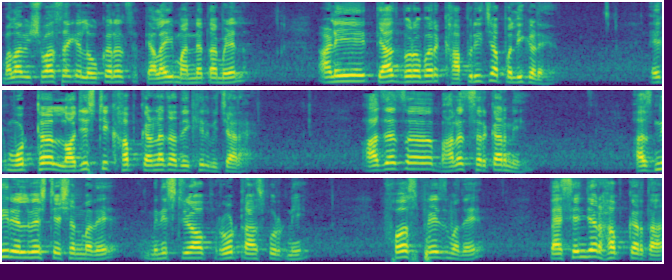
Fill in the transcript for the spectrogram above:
मला विश्वास आहे की लवकरच त्यालाही मान्यता मिळेल. आणि त्याचबरोबर खापरीच्या पलीकडे एक मोठं लॉजिस्टिक हब करण्याचा देखील विचार आहे. आजच भारत सरकारने अजनी रेल्वे स्टेशनमध्ये मिनिस्ट्री ऑफ रोड ट्रान्सपोर्टनी फर्स्ट फेजमध्ये पॅसेंजर हब करता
